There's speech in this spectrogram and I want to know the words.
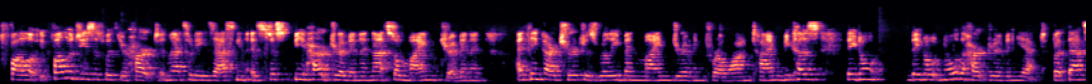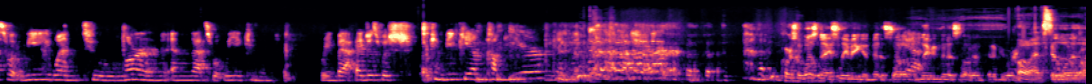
follow follow Jesus with your heart, and that's what he's asking. Is just be heart driven and not so mind driven. And I think our church has really been mind driven for a long time because they don't they don't know the heart driven yet, but that's what we went to learn, and that's what we can bring back. I just wish can BPM come here? of course, it was nice leaving in Minnesota, yeah. leaving Minnesota in February. Oh, absolutely. one of the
